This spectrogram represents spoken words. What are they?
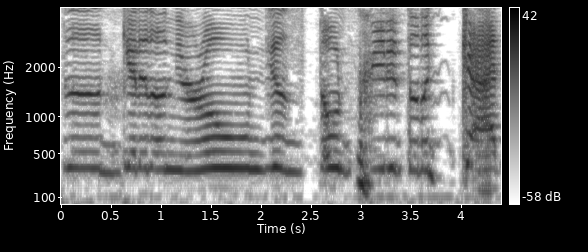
to get it on your own. Just don't feed it to the cat.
